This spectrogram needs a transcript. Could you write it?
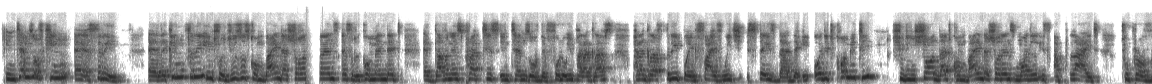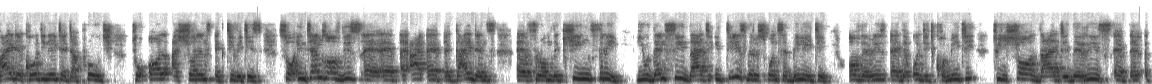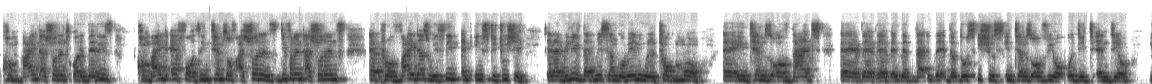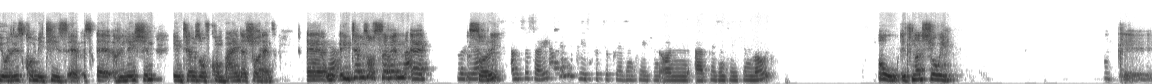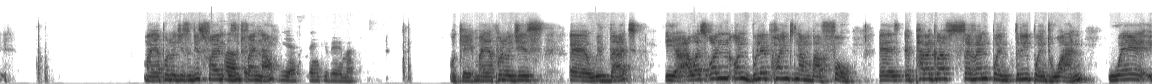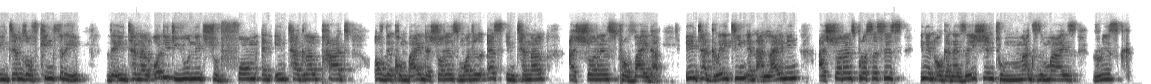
In terms of King uh, 3, uh, the King 3 introduces combined assurance as recommended a governance practice in terms of the following paragraphs. Paragraph 3.5, which states that the audit committee should ensure that combined assurance model is applied to provide a coordinated approach to all assurance activities. So in terms of this uh, uh, uh, guidance from the King 3, you then see that it is the responsibility of the, uh, the audit committee to ensure that there is a, a, combined assurance or there is combined efforts in terms of assurance, different assurance uh, providers within an institution. And I believe that Ms. Ngobeni will talk more uh, in terms of that, uh, the, the, the, those issues in terms of your audit and your, your risk committees uh, uh relation in terms of combined assurance. Uh, in terms of seven, uh, Maria, sorry? I'm so sorry. Can you please put your presentation on presentation mode? Oh, it's not showing. Okay. My apologies. Is this fine? Is it fine now? Yes, thank you very much. Okay, my apologies uh, with that. Yeah, I was on, on bullet point number four, paragraph 7.3.1, where in terms of King 3, the internal audit unit should form an integral part of the combined assurance model as internal assurance provider, integrating and aligning assurance processes in an organization to maximize risk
